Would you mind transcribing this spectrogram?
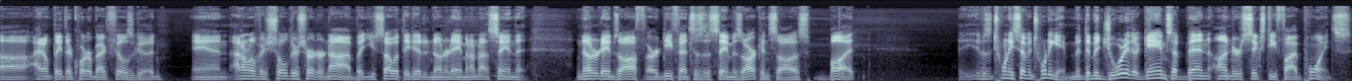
Uh, I don't think their quarterback feels good, and I don't know if his shoulder's hurt or not. But you saw what they did at Notre Dame, and I'm not saying that Notre Dame's off or defense is the same as Arkansas's, but it was a 27-20 game. The majority of their games have been under 65 points,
